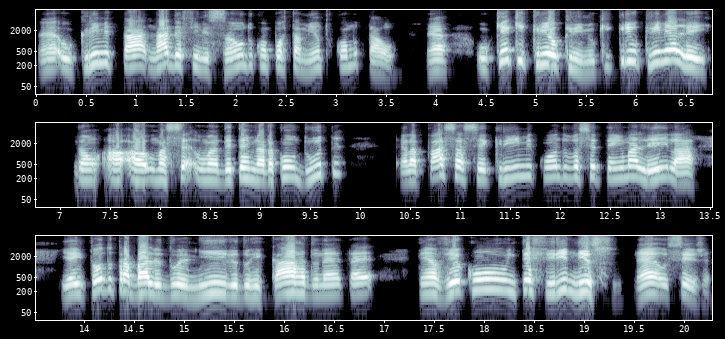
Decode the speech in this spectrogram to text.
Né? O crime está na definição do comportamento como tal. Né? O que que cria o crime? O que cria o crime é a lei. Então, uma, uma determinada conduta ela passa a ser crime quando você tem uma lei lá. E aí todo o trabalho do Emílio, do Ricardo, né, tá, tem a ver com interferir nisso, né? Ou seja,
